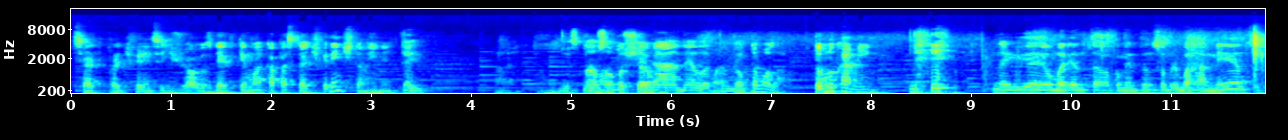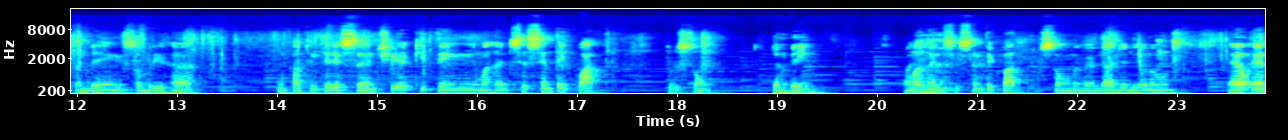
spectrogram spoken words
certo, para a diferença de jogos, deve ter uma capacidade diferente também, né? Tem. Ah, então, Isso então nós vamos tão- chegar nela Bom, também. Então tamo lá. Tamo no caminho. Aí eh, o Mariano estava comentando sobre o barramento também, sobre RAM. Um fato interessante é que tem uma RAM de 64 pro som. Também. Uma RAM de 64 pro som, na verdade ali eu não. É, é,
